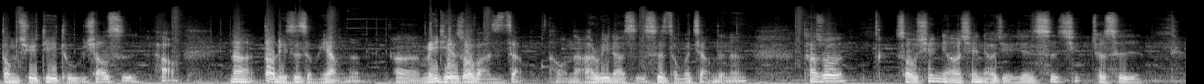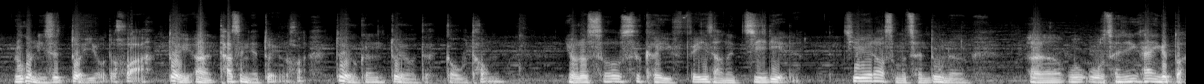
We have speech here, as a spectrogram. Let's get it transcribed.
东区地图消失。好，那到底是怎么样呢？呃，媒体的说法是这样，然后那 Arenas 是怎么讲的呢？他说，首先你要先了解一件事情，就是。如果你是队友的话，队嗯，他是你的队友的话，队友跟队友的沟通，有的时候是可以非常的激烈的，激烈到什么程度呢？呃，我我曾经看一个短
